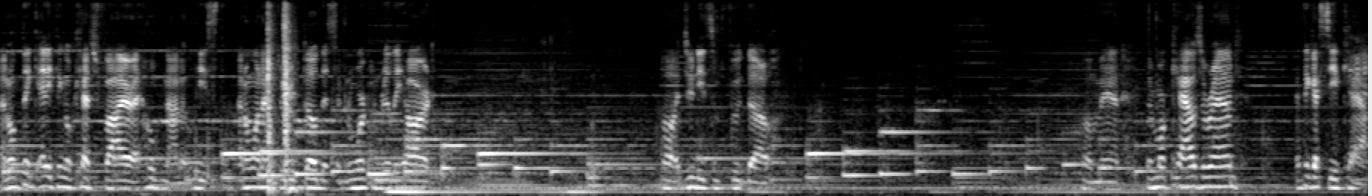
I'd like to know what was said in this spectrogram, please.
I don't think anything will catch fire. I hope not, at least. I don't want to have to rebuild this. I've been working really hard. Oh, I do need some food, though. Oh, man. There are more cows around. I think I see a cow.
